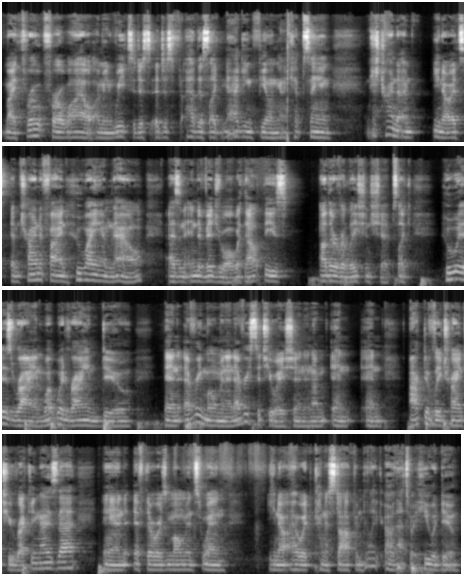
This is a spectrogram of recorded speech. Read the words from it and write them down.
my throat for a while. I mean, weeks. It just it just had this like nagging feeling. I kept saying, "I'm just trying to. I'm you know, it's I'm trying to find who I am now as an individual without these other relationships. Like, who is Ryan? What would Ryan do in every moment in every situation? And I'm and and actively trying to recognize that. And if there was moments when you know, I would kind of stop and be like, oh, that's what he would do.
